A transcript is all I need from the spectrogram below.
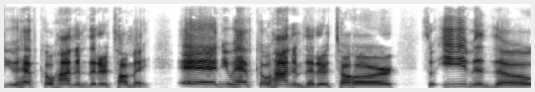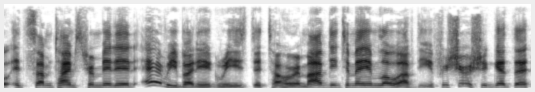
you have kohanim that are tame and you have kohanim that are tahor, so even though it's sometimes permitted, everybody agrees that tahorim abdi tameim lo avdi. You for sure should get the,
